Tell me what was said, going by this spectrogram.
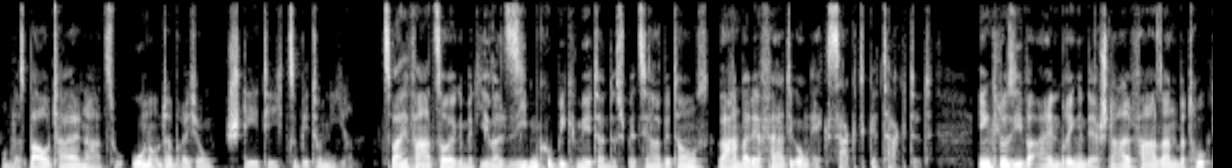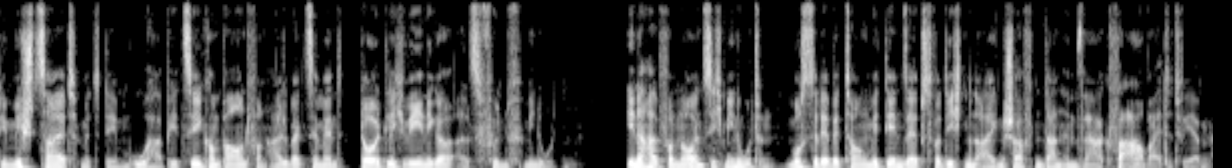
um das Bauteil nahezu ohne Unterbrechung stetig zu betonieren. Zwei Fahrzeuge mit jeweils sieben Kubikmetern des Spezialbetons waren bei der Fertigung exakt getaktet. Inklusive Einbringen der Stahlfasern betrug die Mischzeit mit dem UHPC-Compound von Heidelberg Zement deutlich weniger als fünf Minuten. Innerhalb von 90 Minuten musste der Beton mit den selbstverdichtenden Eigenschaften dann im Werk verarbeitet werden.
